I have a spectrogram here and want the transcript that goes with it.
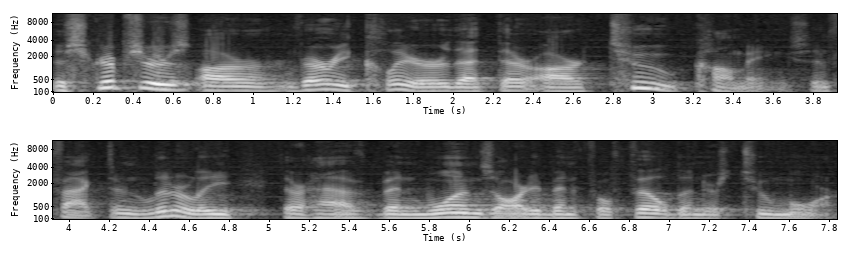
The scriptures are very clear that there are two comings. In fact, literally, there have been one's already been fulfilled, and there's two more.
